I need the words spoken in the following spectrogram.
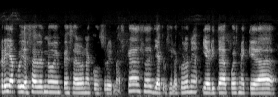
Pero ya, pues ya sabes, no empezaron a construir más casas, ya crucé la colonia y ahorita, pues me queda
